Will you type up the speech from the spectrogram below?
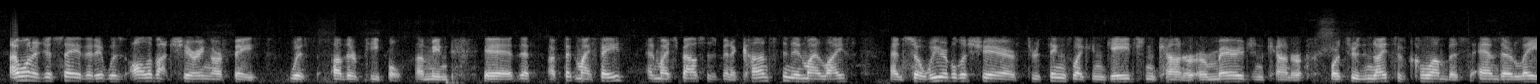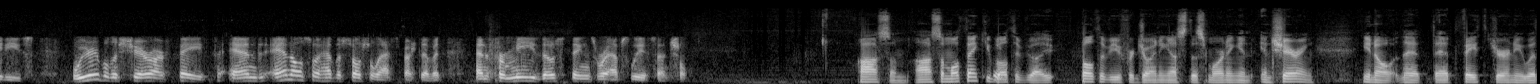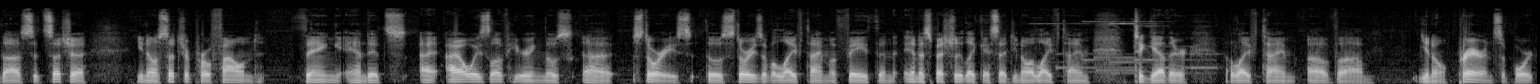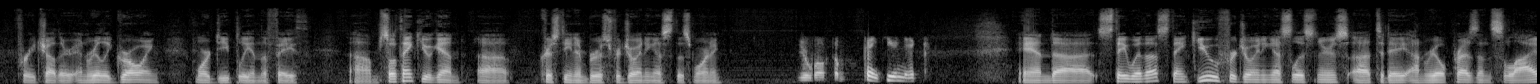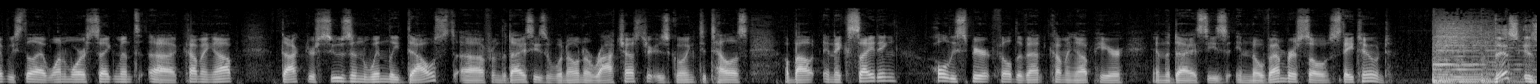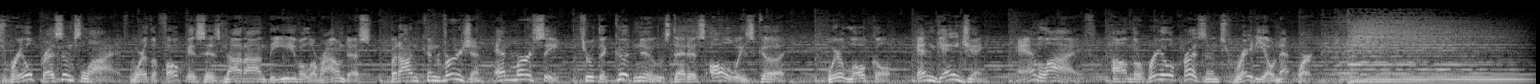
I want to just say that it was all about sharing our faith with other people. I mean, uh, that uh, my faith and my spouse has been a constant in my life, and so we were able to share through things like Engaged Encounter or Marriage Encounter or through the Knights of Columbus and their ladies. We were able to share our faith and, and also have a social aspect of it. And for me, those things were absolutely essential. Awesome, awesome. Well, thank you both of you, both of you for joining us this morning and, and sharing, you know, that that faith journey with us. It's such a, you know, such a profound thing, and it's I, I always love hearing those uh, stories, those stories of a lifetime of faith, and and especially like I said, you know, a lifetime together, a lifetime of um, you know prayer and support for each other, and really growing more deeply in the faith. Um, so thank you again, uh, Christine and Bruce, for joining us this morning. You're welcome. Thank you, Nick. And uh, stay with us. Thank you for joining us, listeners, uh, today on Real Presence Live. We still have one more segment uh, coming up. Dr. Susan Windley-Daoust uh, from the Diocese of Winona Rochester is going to tell us about an exciting Holy Spirit filled event coming up here in the diocese in November. So stay tuned. This is Real Presence Live, where the focus is not on the evil around us, but on conversion and mercy through the good news that is always good. We're local, engaging, and live on the Real Presence Radio Network.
